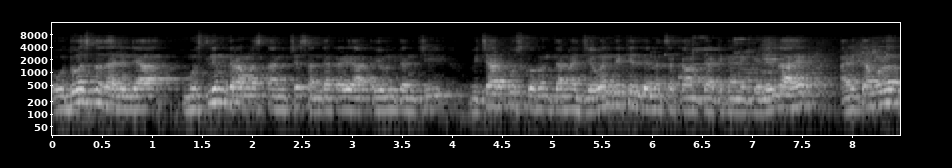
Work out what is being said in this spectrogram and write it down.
उद्ध्वस्त झालेल्या मुस्लिम ग्रामस्थांचे संध्याकाळी येऊन त्यांची विचारपूस करून त्यांना जेवण देखील देण्याचं काम त्या ठिकाणी केलेलं आहे. आणि त्यामुळं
